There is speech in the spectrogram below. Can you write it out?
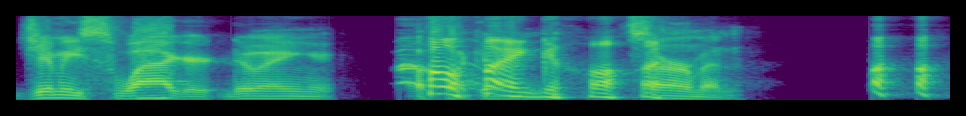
Jimmy Swaggart doing Oh fucking my god. sermon.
